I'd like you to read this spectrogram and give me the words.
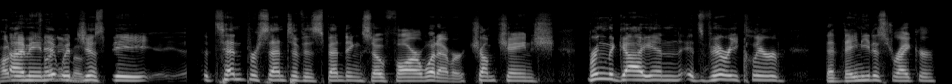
I mean, it would million. just be 10% of his spending so far, whatever. Chump change. Bring the guy in. It's very clear that they need a striker.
